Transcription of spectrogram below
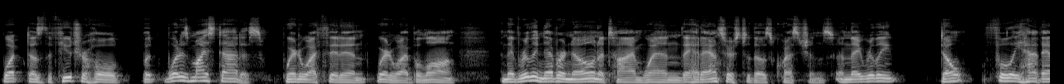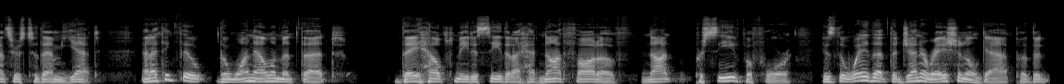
what does the future hold, but what is my status? Where do I fit in? Where do I belong? And they've really never known a time when they had answers to those questions, and they really don't fully have answers to them yet. And I think the the one element that they helped me to see that I had not thought of, not perceived before, is the way that the generational gap, the,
